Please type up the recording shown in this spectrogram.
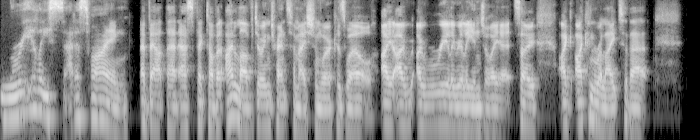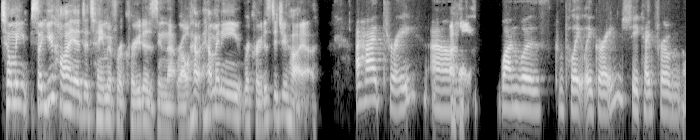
really satisfying about that aspect of it. I love doing transformation work as well. I, I, I really, really enjoy it. So I, I can relate to that. Tell me, so you hired a team of recruiters in that role. How, how many recruiters did you hire? I hired three. Um, uh-huh. One was completely green. She came from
